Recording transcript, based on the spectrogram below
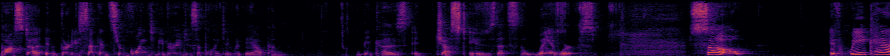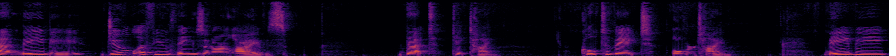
pasta in 30 seconds, you're going to be very disappointed with the outcome because it just is. That's the way it works. So, if we can maybe do a few things in our lives that take time, cultivate over time maybe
